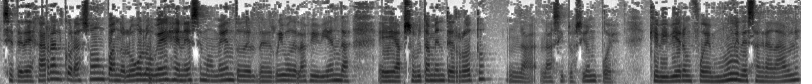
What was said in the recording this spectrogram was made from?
se te desgarra el corazón cuando luego lo ves en ese momento del derribo de las viviendas eh, absolutamente roto la, situación pues que vivieron fue muy desagradable.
